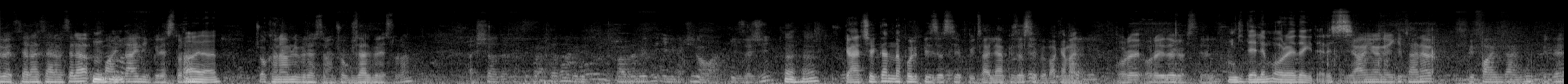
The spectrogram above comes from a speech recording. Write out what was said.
Evet Seren Seren mesela fine dining bir restoran. Aynen. Çok önemli bir restoran. Çok güzel bir restoran. Aşağıda tık aşağıdan bir de yukarıda bir de Il Vicino var pizzacı. Hı hı. Gerçekten Napoli pizzası yapıyor, İtalyan pizzası yapıyor. Bak hemen orayı, orayı da gösterelim. Gidelim oraya da gideriz. Yan yana iki tane bir fine dining bir de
